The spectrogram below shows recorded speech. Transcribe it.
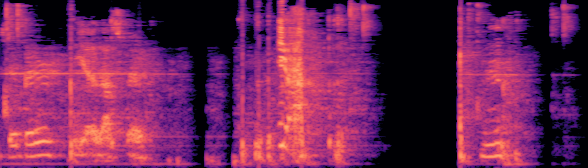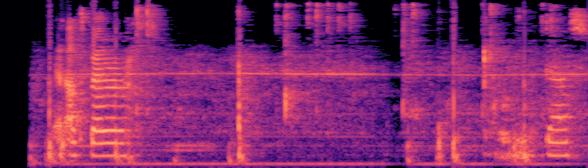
Is that better? Yeah, that's better. Yeah. Hmm. Yeah, that's better. That's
